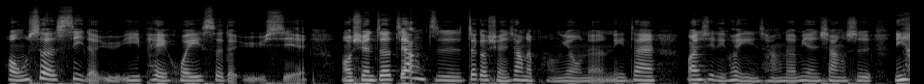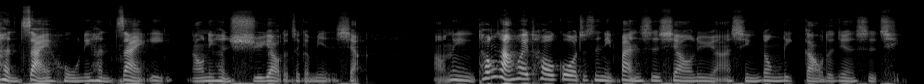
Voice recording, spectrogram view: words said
红色系的雨衣配灰色的雨鞋哦，选择这样子这个选项的朋友呢，你在关系里会隐藏的面向是你很在乎、你很在意，然后你很需要的这个面向。好，你通常会透过就是你办事效率啊、行动力高这件事情，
